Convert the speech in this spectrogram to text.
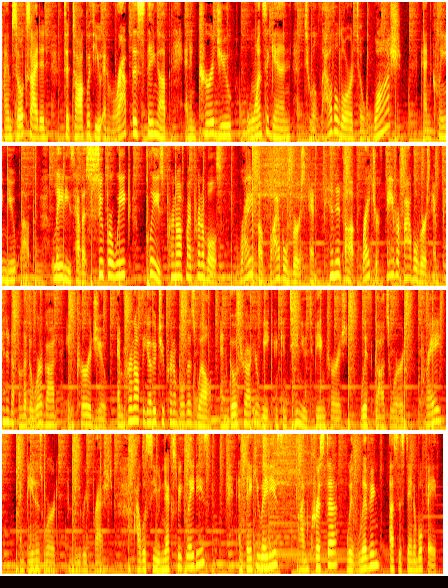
I am so excited to talk with you and wrap this thing up and encourage you once again to allow the Lord to wash and clean you up. Ladies, have a super week. Please print off my printables. Write a Bible verse and pin it up. Write your favorite Bible verse and pin it up and let the Word of God encourage you. And print off the other two printables as well and go throughout your week and continue to be encouraged with God's Word. Pray and be in His Word and be refreshed. I will see you next week, ladies. And thank you, ladies. I'm Krista with Living a Sustainable Faith.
